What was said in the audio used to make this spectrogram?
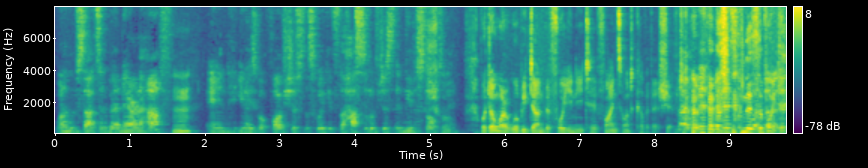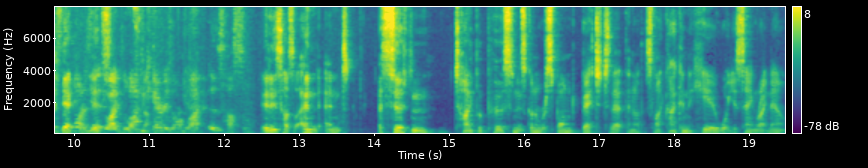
one of them starts in about an hour and a half, Mm. and you know he's got five shifts this week. It's the hustle of just it never stops, Sure. man. Well, don't worry, we'll be done before you need to find someone to cover that shift. No, but that's, but that's the That's point. the point. That's Yeah, the point. yeah, it's- like life carries on. Life is hustle. It is hustle, and and a certain type of person is going to respond better to that than others. Like I can hear what you're saying right now,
